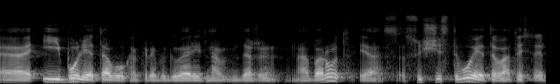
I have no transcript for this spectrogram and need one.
и более того, как Рэбе говорит, даже наоборот, существо этого, то есть э,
